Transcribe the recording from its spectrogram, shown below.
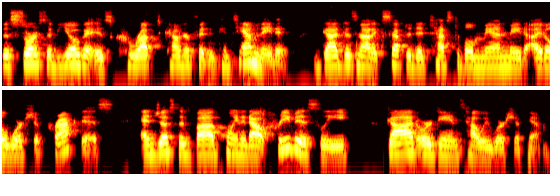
The source of yoga is corrupt, counterfeit, and contaminated. God does not accept a detestable man made idol worship practice. And just as Bob pointed out previously, God ordains how we worship him.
